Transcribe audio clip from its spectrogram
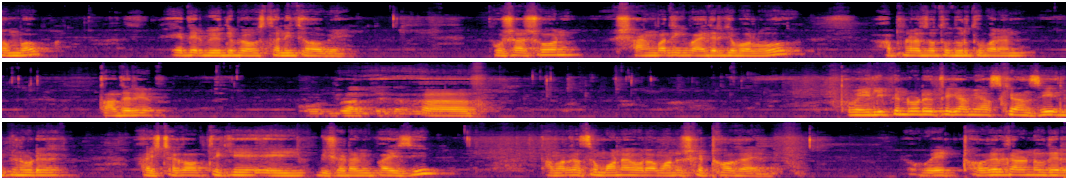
সম্ভব। এদের বিরুদ্ধে ব্যবস্থা নিতে হবে। প্রশাসন সাংবাদিক ভাইদেরকে বলব আপনারা যত দ্রুত পারেন তাদের তবে এলিফেন্ট রোডের থেকে আমি আজকে আনছি। এলিফেন্ট রোডের হাইস্টা কাপ থেকে এই বিষয়টা আমি পাইছি। আমার কাছে মনে হয় ওরা মানুষকে ঠকায় এই ঠগের কারণে ওদের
